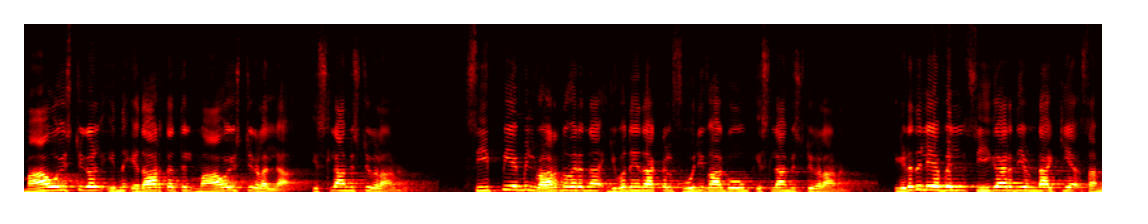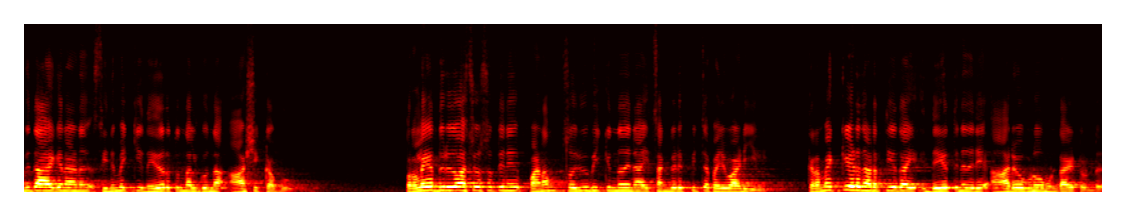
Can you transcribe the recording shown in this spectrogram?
മാവോയിസ്റ്റുകൾ ഇന്ന് യഥാർത്ഥത്തിൽ മാവോയിസ്റ്റുകളല്ല ഇസ്ലാമിസ്റ്റുകളാണ്. സി പി എമ്മിൽ വളർന്നുവരുന്ന യുവനേതാക്കൾ ഭൂരിഭാഗവും ഇസ്ലാമിസ്റ്റുകളാണ്. ഇടത് ലേബലിൽ സ്വീകാര്യതയുണ്ടാക്കിയ സംവിധായകനാണ് സിനിമയ്ക്ക് നേതൃത്വം നൽകുന്ന ആഷിഖ് അബു. പ്രളയ ദുരിതാശ്വാസത്തിന് പണം സ്വരൂപിക്കുന്നതിനായി സംഘടിപ്പിച്ച പരിപാടിയിൽ ക്രമക്കേട് നടത്തിയതായി ഇദ്ദേഹത്തിനെതിരെ ആരോപണവും ഉണ്ടായിട്ടുണ്ട്.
